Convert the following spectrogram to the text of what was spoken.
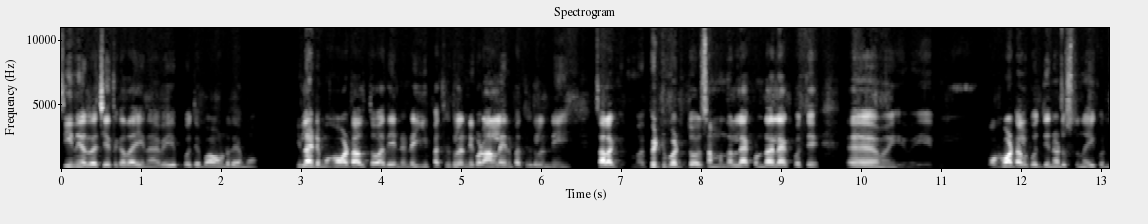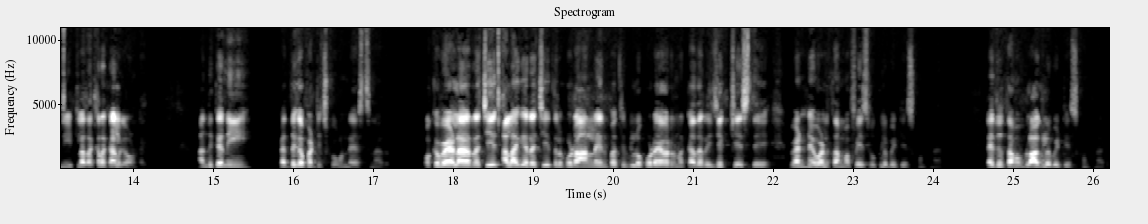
సీనియర్ రచయిత కథ అయినా వేయకపోతే బాగుండదేమో ఇలాంటి మొహవాటాలతో అదేంటంటే ఈ పత్రికలన్నీ కూడా ఆన్‌లైన్ పత్రికలన్నీ చాలా పెట్టుబడితో సంబంధం లేకుండా లేకపోతే ఆహ్, కొద్దీ నడుస్తున్నాయి కొన్ని ఇట్లా రకరకాలుగా ఉంటాయి. అందుకని పెద్దగా పట్టించుకోకుండా వేస్తున్నారు. ఒకవేళ రచయి అలాగే రచయితలు కూడా ఆన్‌లైన్ పత్రికల్లో కూడా ఎవరైనా కథ రిజెక్ట్ చేస్తే వెంటనే వాళ్ళు తమ ఫేస్‌బుక్‌లో పెట్టేసుకుంటున్నారు. లేదా తమ బ్లాగ్‌లో పెట్టేసుకుంటున్నారు.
